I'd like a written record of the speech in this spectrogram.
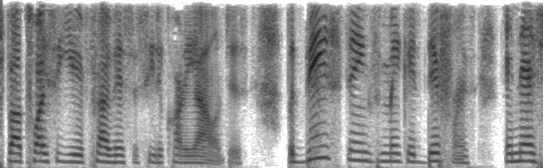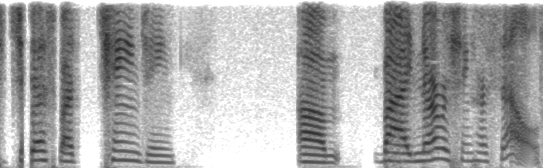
about twice a year. Probably has to see the cardiologist. But these things make a difference, and that's just by changing, um, by nourishing herself,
